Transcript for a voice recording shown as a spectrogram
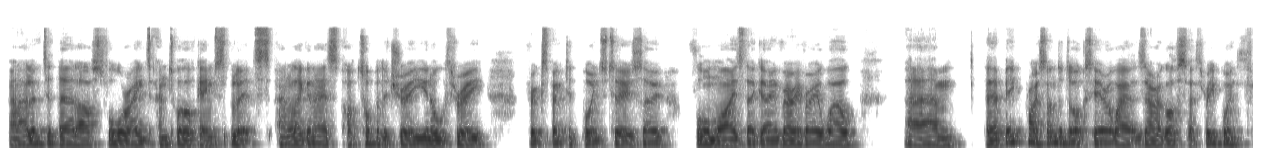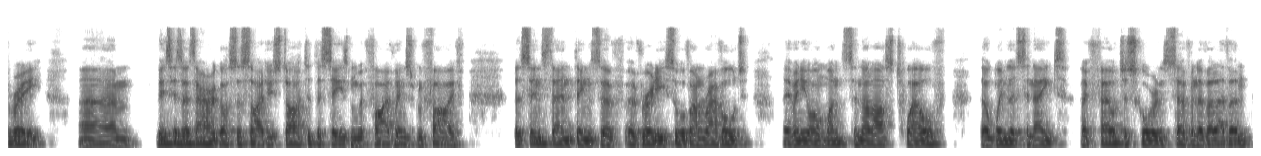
And I looked at their last four, eight, and 12 game splits, and Leganés are top of the tree in all three for expected points too. So form wise, they're going very, very well. Um, they're big price underdogs here away at Zaragoza, 3.3. Um, this is a Zaragoza side who started the season with five wins from five. But since then, things have, have really sort of unraveled. They've only won once in the last 12. They're winless in eight. They've failed to score in seven of 11, and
